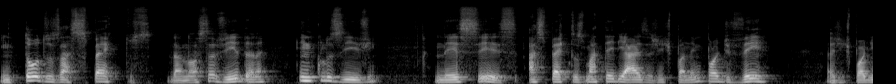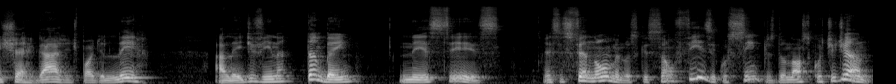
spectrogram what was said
em todos os aspectos da nossa vida, né? inclusive nesses aspectos materiais. A gente nem pode ver a gente pode enxergar, a gente pode ler a lei divina também nesses, nesses fenômenos que são físicos, simples, do nosso cotidiano.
